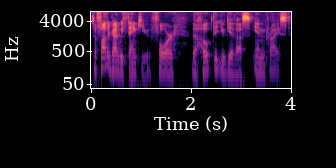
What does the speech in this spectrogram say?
So, Father God, we thank you for the hope that you give us in Christ.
